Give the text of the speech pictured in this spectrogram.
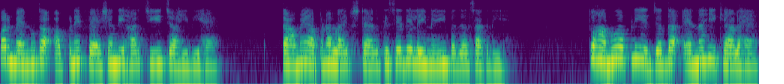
ਪਰ ਮੈਨੂੰ ਤਾਂ ਆਪਣੇ ਫੈਸ਼ਨ ਦੀ ਹਰ ਚੀਜ਼ ਚਾਹੀਦੀ ਹੈ, ਤਾਂ ਮੈਂ ਆਪਣਾ ਲਾਈਫ ਸਟਾਈਲ ਕਿਸੇ ਦੇ ਲਈ ਨਹੀਂ ਬਦਲ ਸਕਦੀ। ਤੁਹਾਨੂੰ ਆਪਣੀ ਇੱਜ਼ਤ ਦਾ ਇੰਨਾ ਹੀ ਖਿਆਲ ਹੈ,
